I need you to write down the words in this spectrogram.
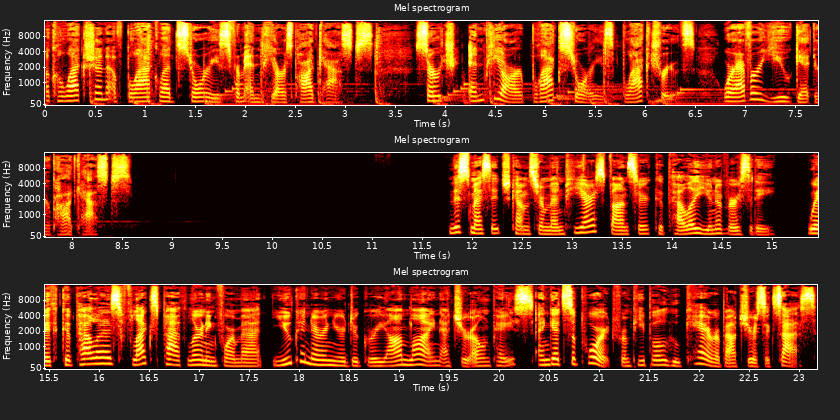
a collection of Black led stories from NPR's podcasts. Search NPR Black Stories, Black Truths wherever you get your podcasts. This message comes from NPR sponsor Capella University. With Capella's FlexPath learning format, you can earn your degree online at your own pace and get support from people who care about your success.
